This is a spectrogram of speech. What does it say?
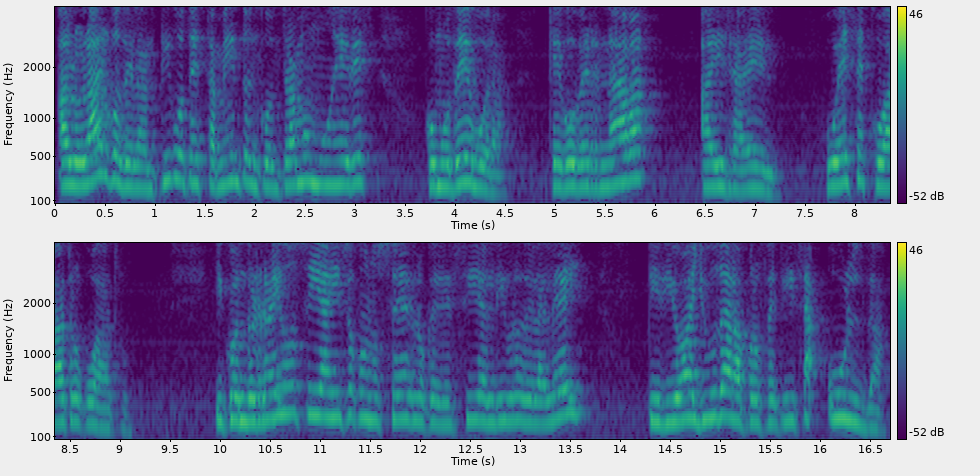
A lo largo del Antiguo Testamento encontramos mujeres como Débora, que gobernaba a Israel, Jueces 4:4. Y cuando el rey Josías hizo conocer lo que decía el libro de la ley, pidió ayuda a la profetisa Hulda,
